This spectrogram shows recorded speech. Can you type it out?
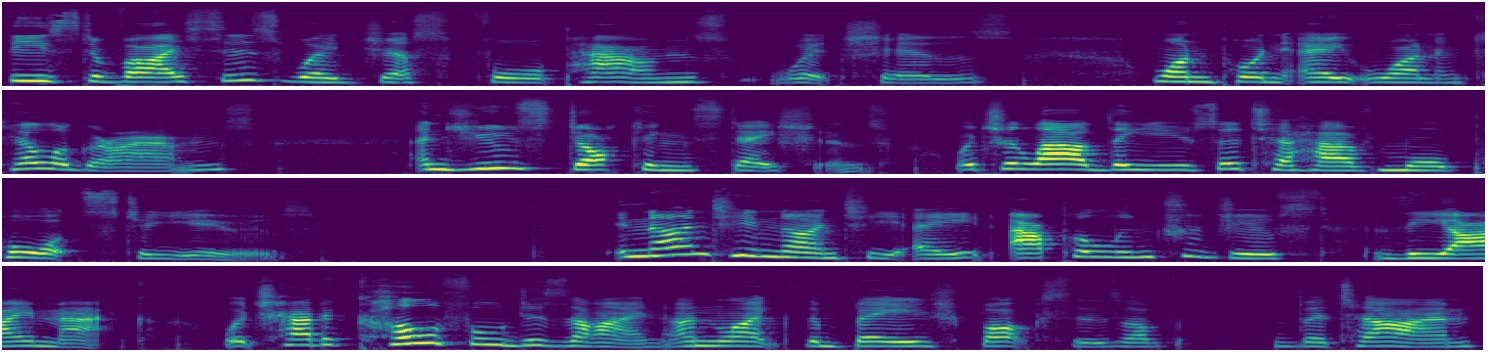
These devices weighed just 4 pounds, which is 1.81 kilograms, and used docking stations, which allowed the user to have more ports to use. In 1998, Apple introduced the iMac, which had a colorful design unlike the beige boxes of the time.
